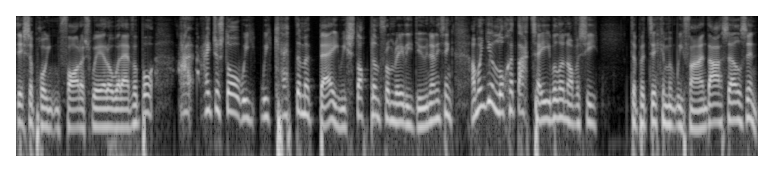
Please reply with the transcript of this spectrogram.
disappointing Forest were or whatever, but I, I just thought we we kept them at bay. We stopped them from really doing anything. And when you look at that table and obviously the predicament we find ourselves in,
